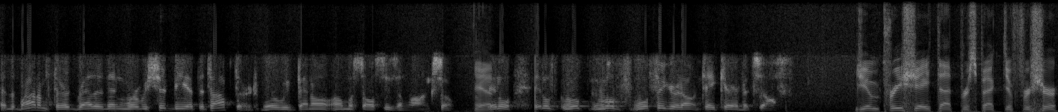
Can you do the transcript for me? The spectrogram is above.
at the bottom third rather than where we should be at the top third, where we've been all, almost all season long. So yeah. it'll it'll we'll, we'll we'll figure it out and take care of itself. Jim, appreciate that perspective for sure.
